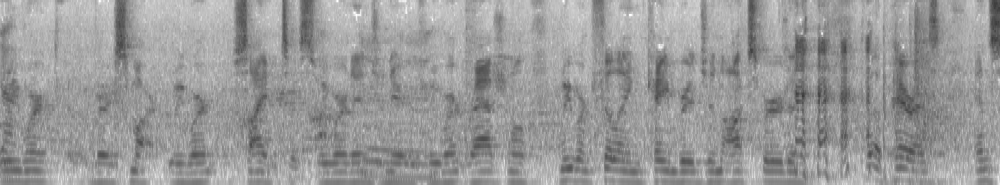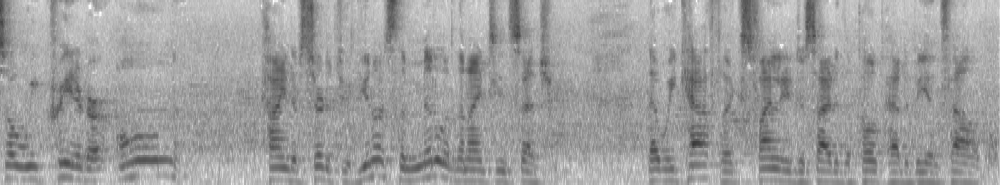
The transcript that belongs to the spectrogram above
Yeah. We weren't very smart. We weren't scientists. We weren't engineers. We weren't rational. We weren't filling Cambridge and Oxford and uh, Paris. And so we created our own kind of certitude. You know, it's the middle of the 19th century that we Catholics finally decided the Pope had to be infallible.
